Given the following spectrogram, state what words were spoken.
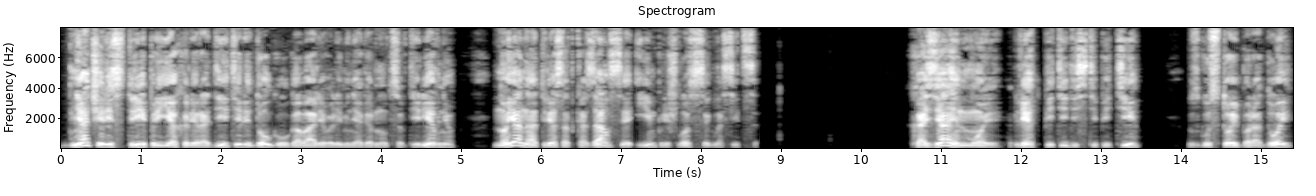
Дня через три приехали родители, долго уговаривали меня вернуться в деревню, но я наотрез отказался, и им пришлось согласиться. Хозяин мой, лет пятидесяти пяти, с густой бородой,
